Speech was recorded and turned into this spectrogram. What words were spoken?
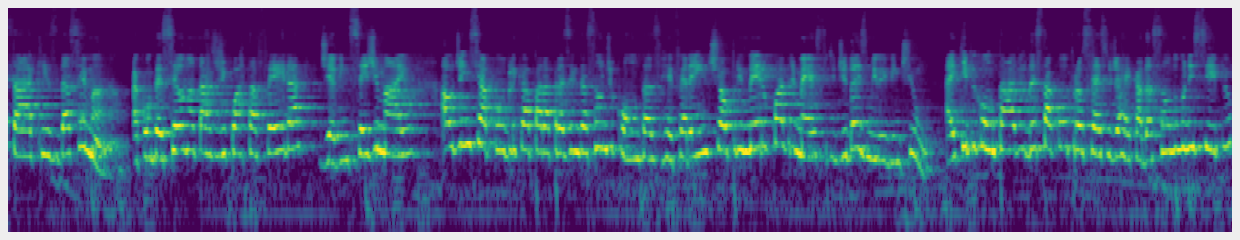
Destaques da semana. Aconteceu na tarde de quarta-feira, dia 26 de maio, audiência pública para apresentação de contas referente ao primeiro quadrimestre de 2021. A equipe contábil destacou o processo de arrecadação do município,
